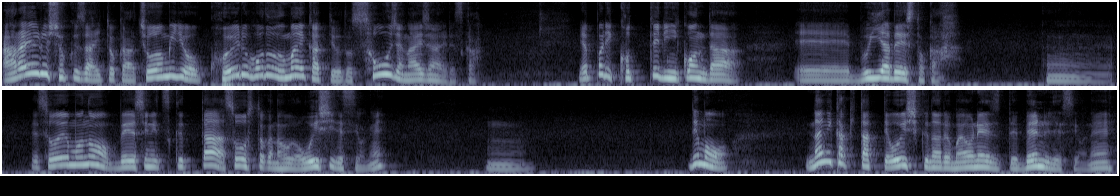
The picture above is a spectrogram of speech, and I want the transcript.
あらゆる食材とか調味料を超えるほどうまいかっていうとそうじゃないじゃないですか。やっぱりこってり煮込んだ、えーブイヤベースとか、うん、そういうものをベースに作ったソースとかの方が美味しいですよね、うん、でも何かけたって美味しくなるマヨネーズって便利ですよね。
